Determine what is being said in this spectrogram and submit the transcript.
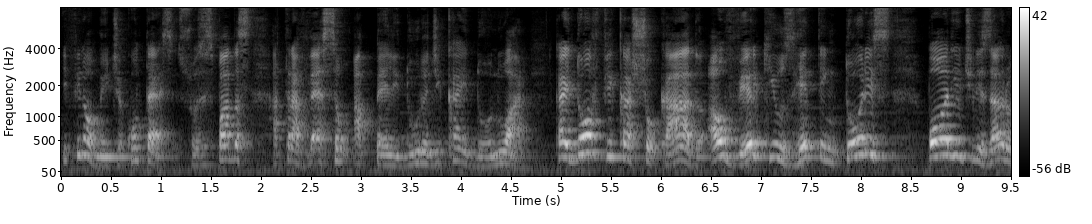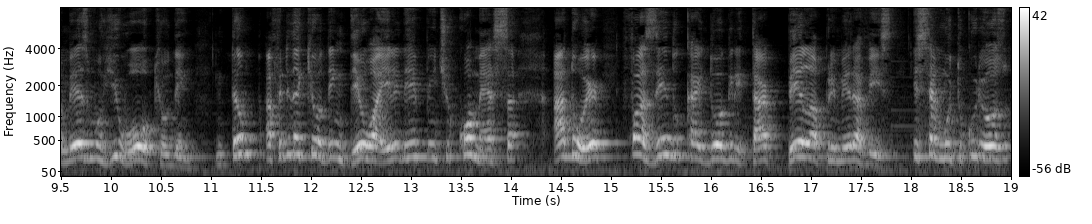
e finalmente acontece. Suas espadas atravessam a pele dura de Kaido no ar. Kaido fica chocado ao ver que os retentores podem utilizar o mesmo Ryuou que Oden. Então a ferida que Oden deu a ele de repente começa a doer, fazendo Kaido gritar pela primeira vez. Isso é muito curioso,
